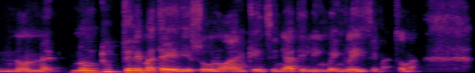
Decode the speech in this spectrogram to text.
non, non tutte le materie sono anche insegnate in lingua inglese, ma insomma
